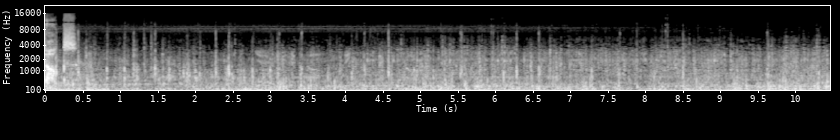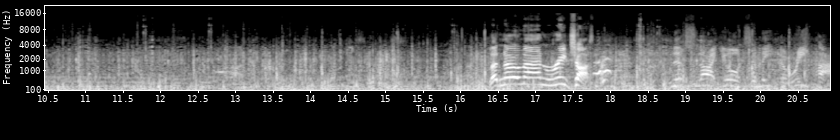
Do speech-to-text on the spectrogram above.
Dogs. Let no man reach us! Looks like you're to meet the Reaper.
